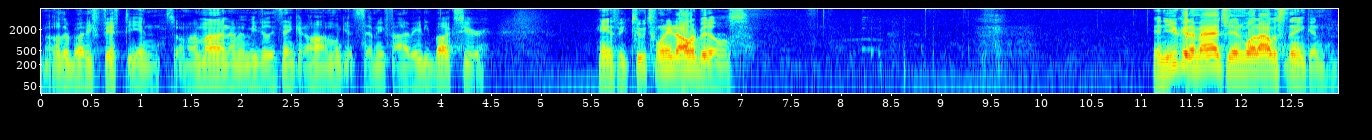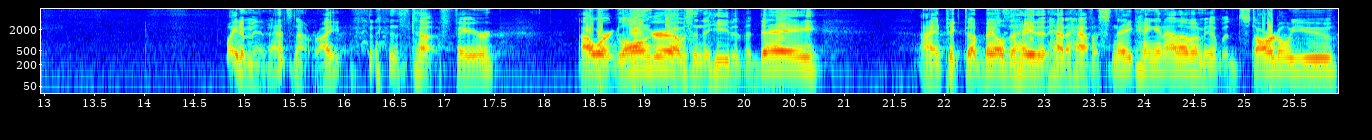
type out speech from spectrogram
my other buddy 50 and so in my mind i'm immediately thinking oh i'm going to get 75 80 bucks here. Hands me two $20 bills. And you can imagine what i was thinking. Wait a minute that's not right. It's not fair. I worked longer i was in the heat of the day. I had picked up bales of hay that had a half a snake hanging out of them it would startle you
